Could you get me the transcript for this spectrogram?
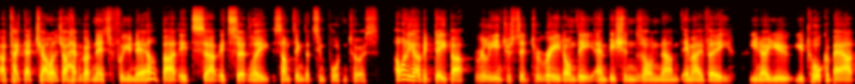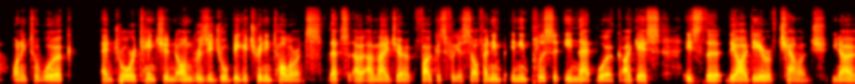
I take that challenge. I haven't got an answer for you now, but it's, uh, it's certainly something that's important to us. I want to go a bit deeper. Really interested to read on the ambitions on um, MAV. You know, you you talk about wanting to work and draw attention on residual bigotry and intolerance. That's a, a major focus for yourself. And, in, and implicit in that work, I guess, is the, the idea of challenge, you know,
